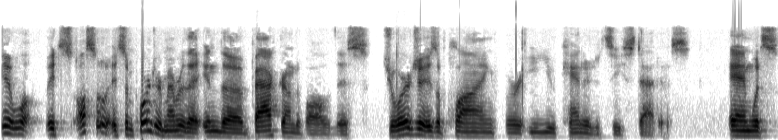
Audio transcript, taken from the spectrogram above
Yeah, well, it's also it's important to remember that in the background of all of this, Georgia is applying for EU candidacy status. And what's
